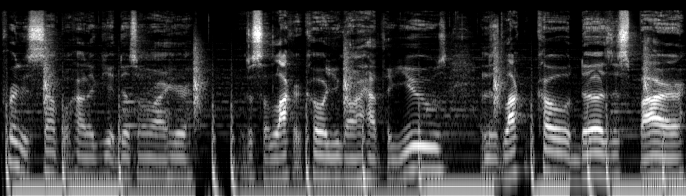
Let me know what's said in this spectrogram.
Pretty simple how to get this one right here. Just a locker code you're gonna have to use. And this locker code does expire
